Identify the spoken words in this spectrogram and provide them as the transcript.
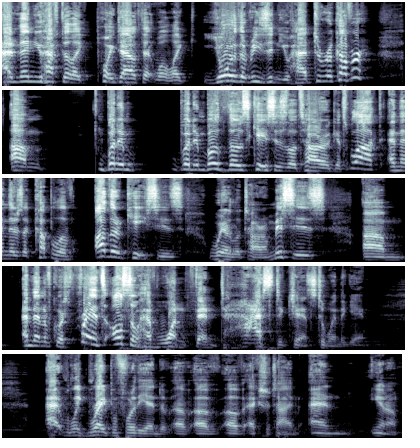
and then you have to like point out that well like you're the reason you had to recover. Um but in but in both those cases Lautaro gets blocked and then there's a couple of other cases where Lautaro misses. Um and then of course France also have one fantastic chance to win the game. At like right before the end of of, of, extra time. And you know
